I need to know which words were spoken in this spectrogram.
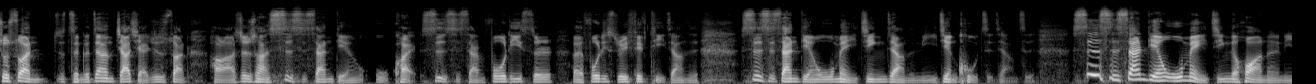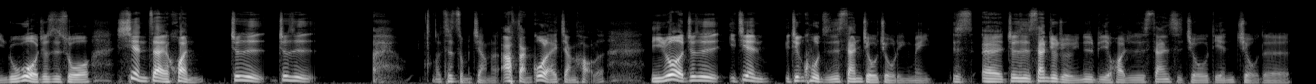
就算整个这样加起来，就是算好了，就算四十三点五块，四十三 forty three 呃 forty three fifty 这样子，四十三点五美金这样子，你一件裤子这样子，四十三点五美金的话呢，你如果就是说现在换，就是就是，哎，这怎么讲呢？啊，反过来讲好了，你如果就是一件一件裤子是三九九零美。呃，就是三九九零日币的话，就是三十九点九的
